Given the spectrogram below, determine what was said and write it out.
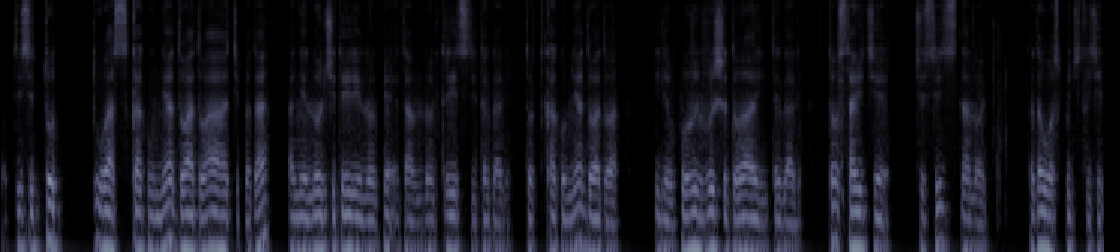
Вот если тут у вас, как у меня, 2.2, типа, да, а не 0.4, 0.5, там 0.30 и так далее. Тут, как у меня, 2.2, или выше 2 и так далее, то ставите чувствительность на 0 тогда у вас будет лететь.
